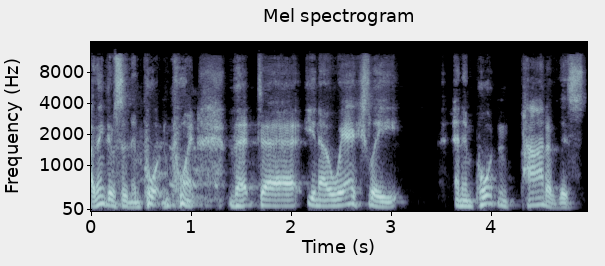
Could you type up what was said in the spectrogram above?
I think this is an important point that uh, you know we actually an important part of this,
